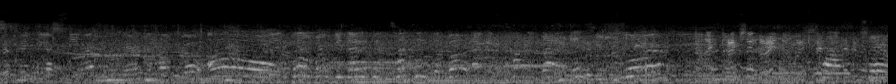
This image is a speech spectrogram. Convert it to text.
Lifting the FC rescue there to help go. Oh, and Bill Murphy Dyson touches the boat and is coming back into shore. Past chair,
